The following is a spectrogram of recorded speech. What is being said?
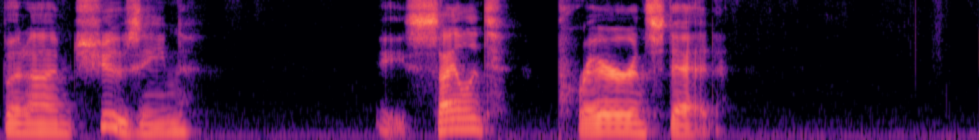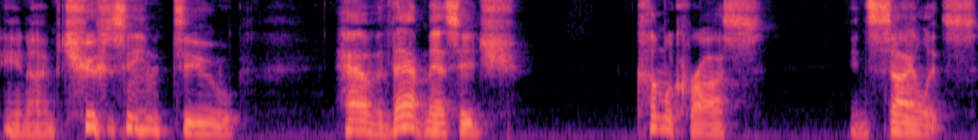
but I'm choosing a silent prayer instead. And I'm choosing to have that message come across in silence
